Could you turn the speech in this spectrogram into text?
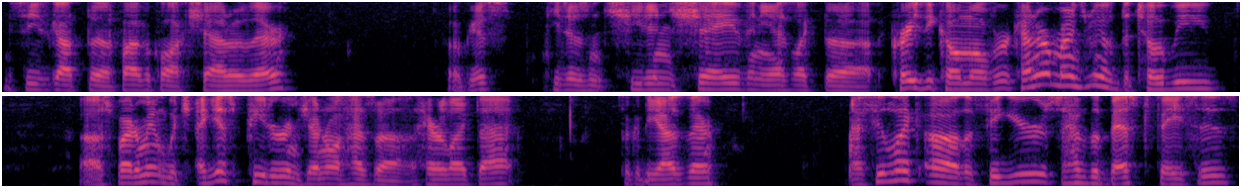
You see he's got the 5 o'clock shadow there. Focus. He doesn't, he didn't shave, and he has like the crazy comb over. Kind of reminds me of the Tobey uh, Spider-Man, which I guess Peter in general has a hair like that. Look at the eyes there. I feel like uh, the figures have the best faces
